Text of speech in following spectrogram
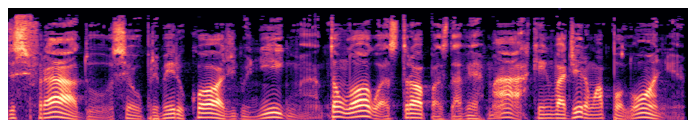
decifrado seu primeiro código Enigma tão logo as tropas da Wehrmacht invadiram a Polônia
